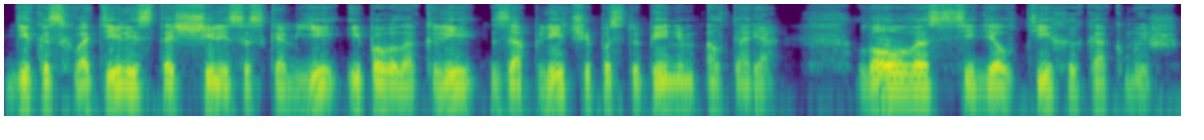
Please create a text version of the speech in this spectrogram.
Дико схватили, стащили со скамьи и поволокли за плечи по ступеням алтаря. Лоулас сидел тихо, как мышь.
